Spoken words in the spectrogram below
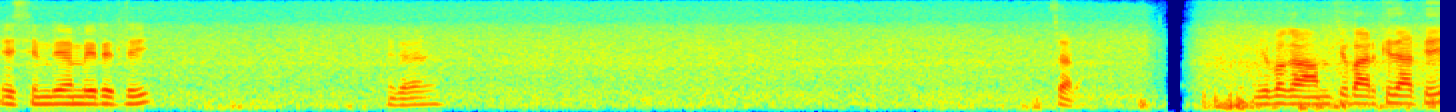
हे शिंदे आंबेरीतली हे काय चला. हे बघा आमची बारकी जाते.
